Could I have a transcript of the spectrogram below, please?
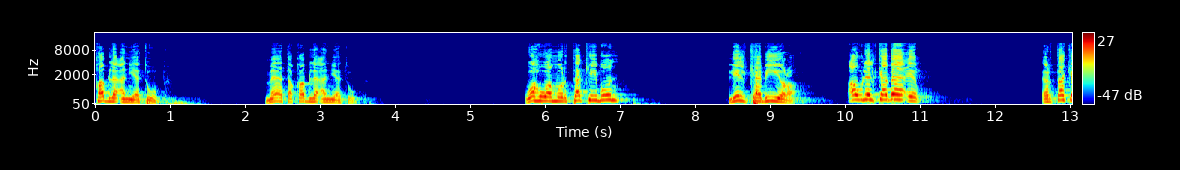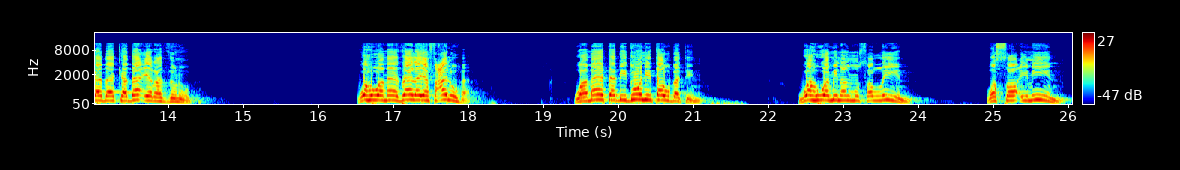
قبل أن يتوب مات قبل أن يتوب وهو مرتكب للكبيرة أو للكبائر. ارتكب كبائر الذنوب. وهو ما زال يفعلها. ومات بدون توبة. وهو من المصلين والصائمين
